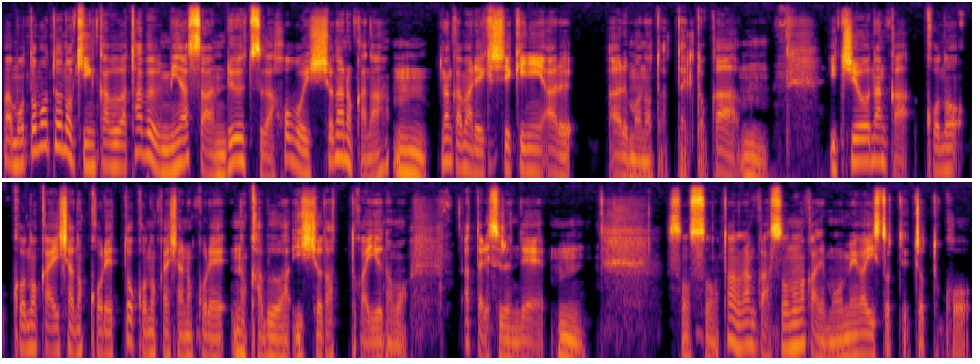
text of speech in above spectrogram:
まあ、元々の金株は多分皆さんルーツがほぼ一緒なのかな？うん。なんかまあ歴史的にある、あるものだったりとか、うん。一応なんか、この、この会社のこれとこの会社のこれの株は一緒だとかいうのもあったりするんで、うん。そうそう。ただなんかその中でもオメガイーストってちょっとこ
